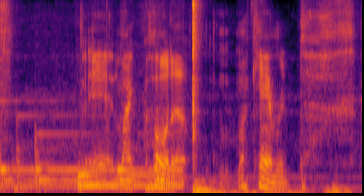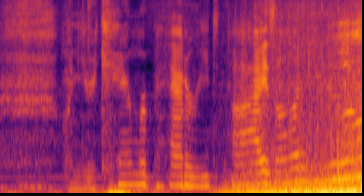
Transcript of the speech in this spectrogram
And my hold up, my camera. When your camera battery dies on you.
